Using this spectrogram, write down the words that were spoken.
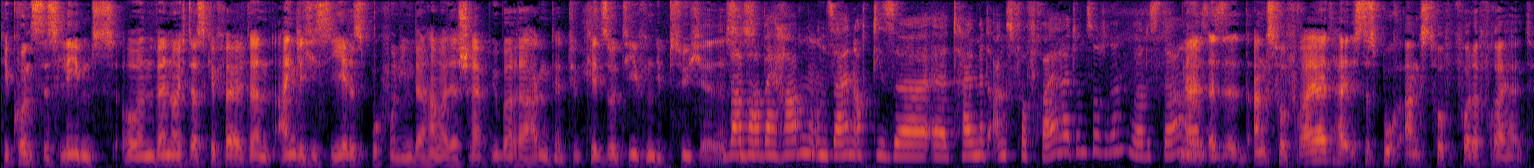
die Kunst des Lebens. Und wenn euch das gefällt, dann eigentlich ist jedes Buch von ihm der Hammer. Der schreibt überragend, der Typ geht so tief in die Psyche. war, war bei Haben und Sein auch dieser äh, Teil mit Angst vor Freiheit und so drin? War das da? Nein, also, Angst vor Freiheit ist das Buch Angst vor, vor der Freiheit.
